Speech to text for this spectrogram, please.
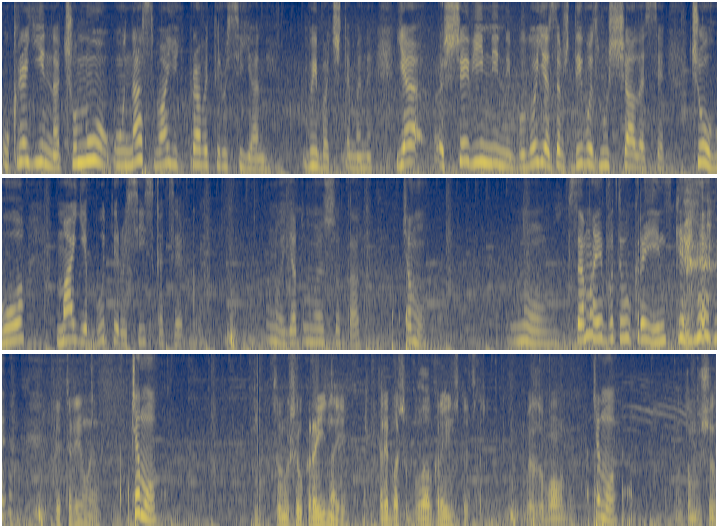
Україна, чому у нас мають правити росіяни? Вибачте мене. Я ще війни не було, я завжди возмущалася, чого має бути російська церква. Ну, я думаю, що так. Чому? Ну, все має бути українське. Підтримую. Чому? Тому що Україна є. Треба, щоб була українська церква. Безумовно. Чому? Ну, тому що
